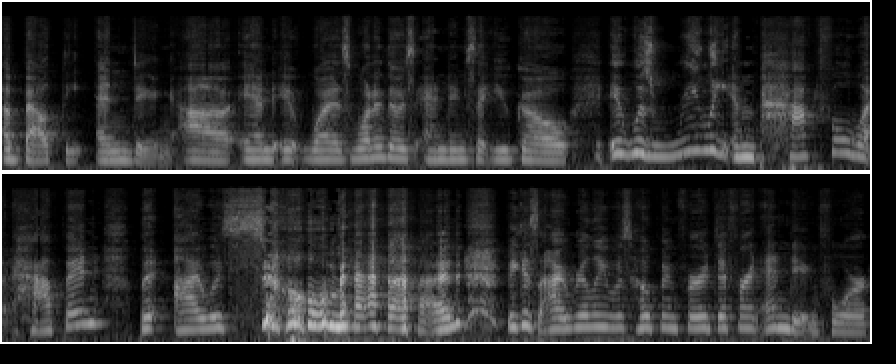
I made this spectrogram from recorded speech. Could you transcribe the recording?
about the ending. Uh, and it was one of those endings that you go, it was really impactful what happened but I was so mad because I really was hoping for a different ending for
